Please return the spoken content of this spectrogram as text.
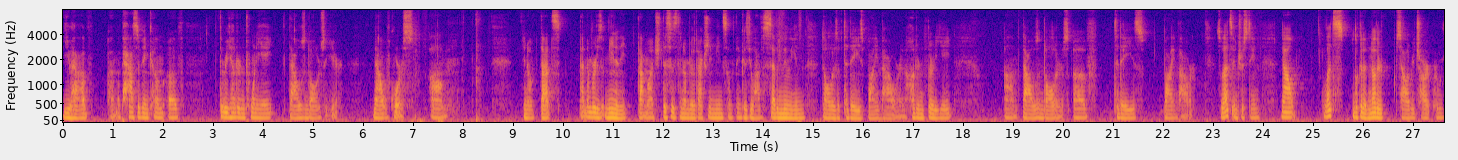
you have um, a passive income of $328,000 a year. Now, of course, um, you know, that's that number doesn't mean any that much. This is the number that actually means something because you'll have $7 million of today's buying power and $138,000 um, of today's buying power. So that's interesting. Now, let's look at another salary chart where we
